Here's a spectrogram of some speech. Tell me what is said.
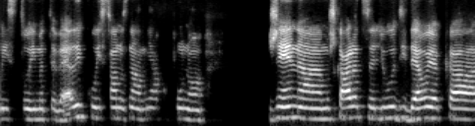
listu imate veliku i stvarno znam jako puno žena, muškaraca, ljudi, devojaka,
